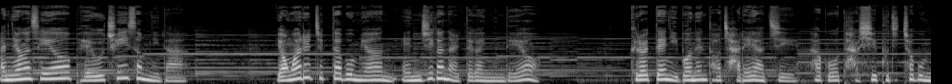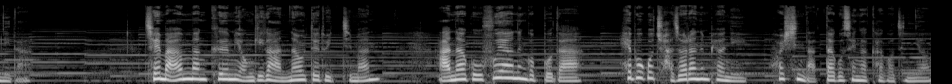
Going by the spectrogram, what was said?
안녕하세요. 배우 최희섭입니다. 영화를 찍다 보면 NG가 날 때가 있는데요. 그럴 땐 이번엔 더 잘해야지 하고 다시 부딪혀 봅니다. 제 마음만큼 연기가 안 나올 때도 있지만 안 하고 후회하는 것보다 해보고 좌절하는 편이 훨씬 낫다고 생각하거든요.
